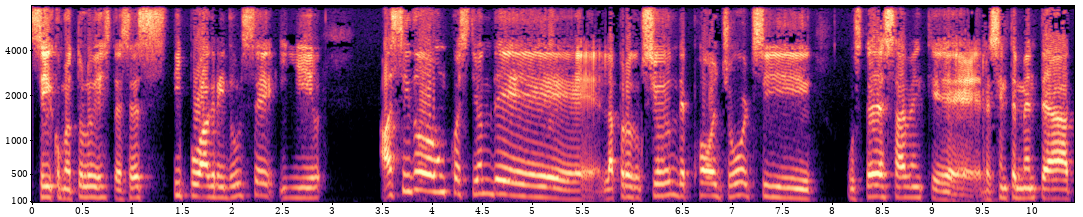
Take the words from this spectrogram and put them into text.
Sí, como tú lo dijiste, es tipo agridulce y ha sido una cuestión de la producción de Paul George y ustedes saben que recientemente ha,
